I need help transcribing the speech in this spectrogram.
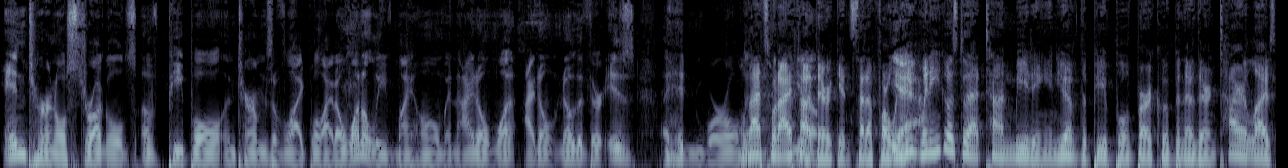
internal struggles of people in terms of like well I don't want to leave my home and I don't want I don't know that there is a hidden world Well, and, that's what I thought know, they were getting set up for. When, Yeah. he, when he goes to that town meeting, and you have the people of Berk who have been there their entire lives,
